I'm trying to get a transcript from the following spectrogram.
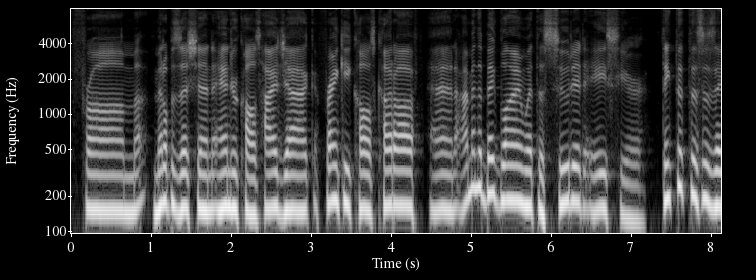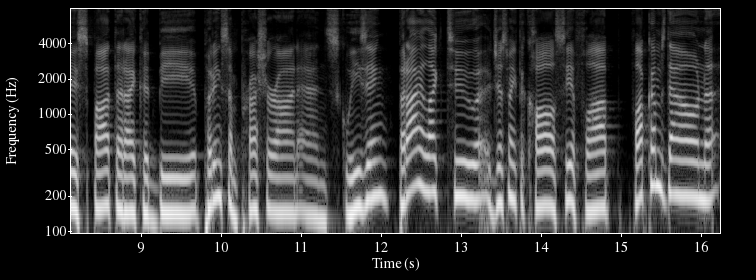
from middle position. Andrew calls hijack. Frankie calls cutoff. And I'm in the big blind with the suited ace here. Think that this is a spot that I could be putting some pressure on and squeezing. But I like to just make the call, see a flop. Flop comes down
